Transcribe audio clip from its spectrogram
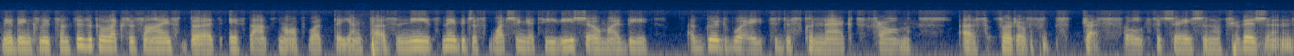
Maybe include some physical exercise, but if that's not what the young person needs, maybe just watching a TV show might be a good way to disconnect from a sort of stressful situation of provisions.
